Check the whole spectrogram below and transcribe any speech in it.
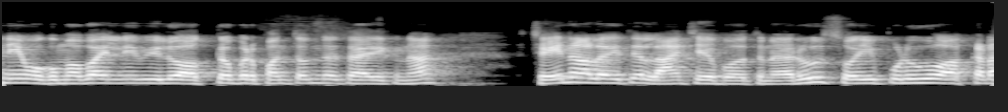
అనే ఒక మొబైల్ని వీళ్ళు అక్టోబర్ పంతొమ్మిది తారీఖున చైనాలో అయితే లాంచ్ చేయబోతున్నారు. సో ఇప్పుడు అక్కడ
